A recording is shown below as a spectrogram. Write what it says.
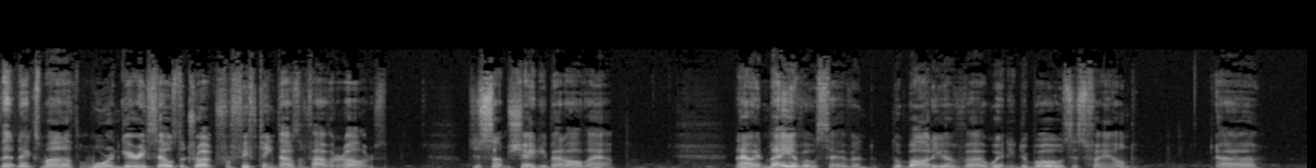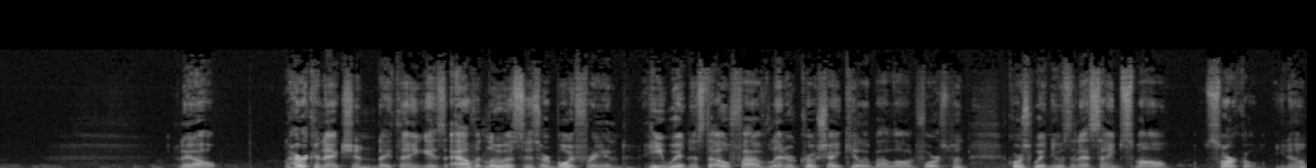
that next month, Warren Gary sells the truck for fifteen thousand five hundred dollars. Just something shady about all that. Now, in May of 07, the body of uh, Whitney DuBose is found. Uh, now, her connection, they think, is Alvin Lewis is her boyfriend. He witnessed the 05 Leonard Crochet killing by law enforcement. Of course, Whitney was in that same small circle, you know.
